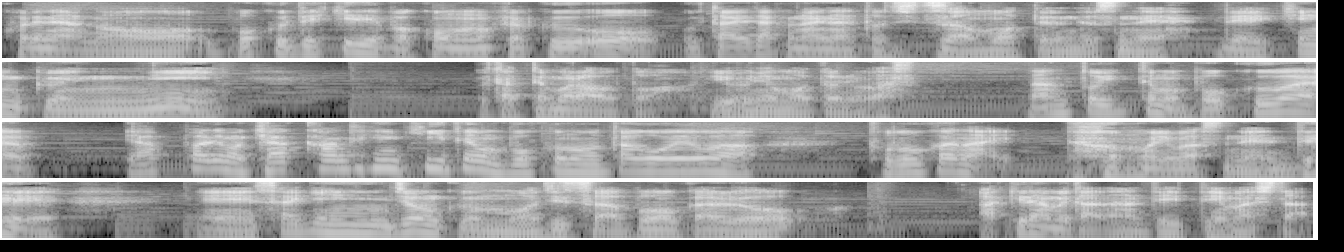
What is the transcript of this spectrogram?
これね、あの、僕できればこの曲を歌いたくないなと実は思ってるんですね。で、ケン君に歌ってもらおうというふうに思っております。なんといっても僕はや、っぱり客観的に聞いても僕の歌声は届かないと思いますね。で、えー、最近ジョン君も実はボーカルを諦めたなんて言っていました。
